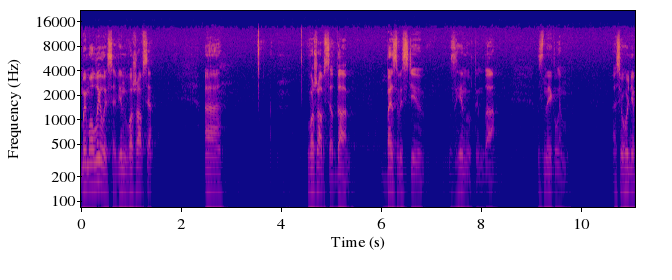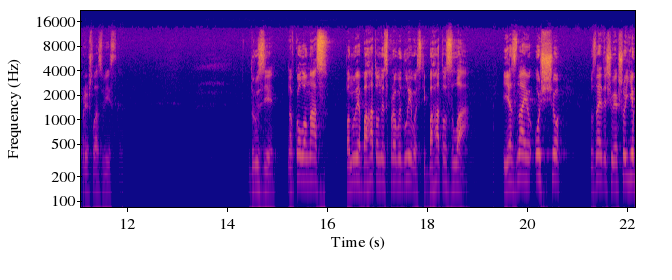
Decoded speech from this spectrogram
Ми молилися, він вважався, е, вважався, да, безвісті згинутим, да, зниклим. А сьогодні прийшла звістка. Друзі, навколо нас панує багато несправедливості, багато зла. І я знаю, ось що, ви знаєте, що якщо є,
